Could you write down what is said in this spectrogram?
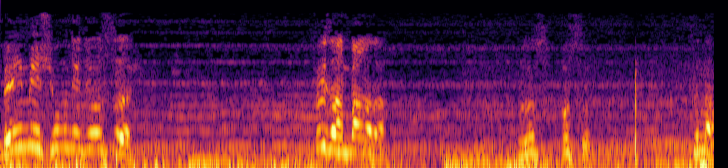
每一名兄弟都是非常棒的。不是不是，真的。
